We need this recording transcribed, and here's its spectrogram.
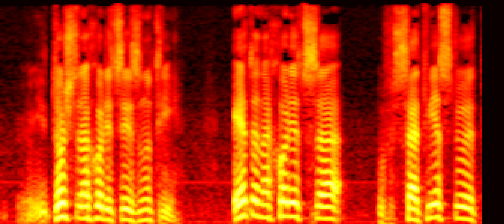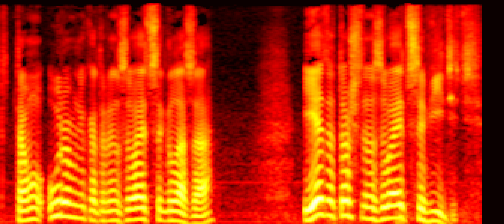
– то, что находится изнутри. это находится, соответствует тому уровню, который называется глаза, и это то, что называется видеть.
